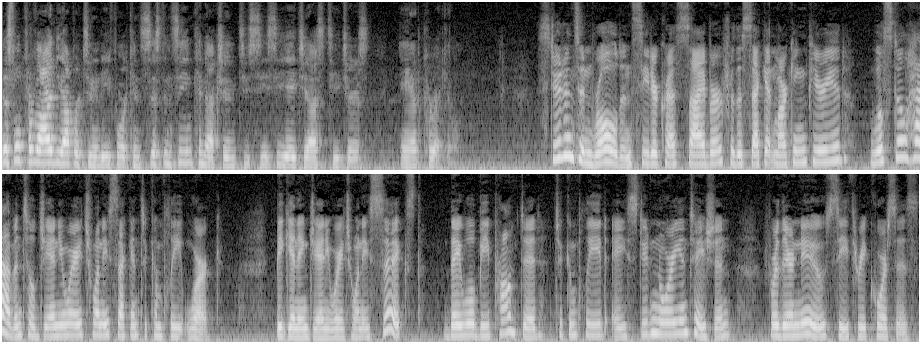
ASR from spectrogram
This will provide the opportunity for consistency and connection to CCHS teachers and curriculum. Students enrolled in Cedar Crest Cyber for the second marking period will still have until January 22nd to complete work. Beginning January 26th, they will be prompted to complete a student orientation for their new C3 courses.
